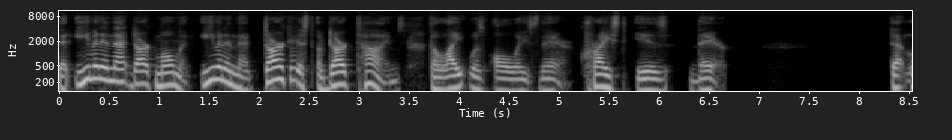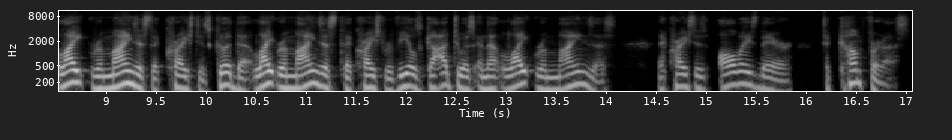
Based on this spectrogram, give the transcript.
that even in that dark moment, even in that darkest of dark times, the light was always there. Christ is there. That light reminds us that Christ is good. That light reminds us that Christ reveals God to us. And that light reminds us that Christ is always there to comfort us,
